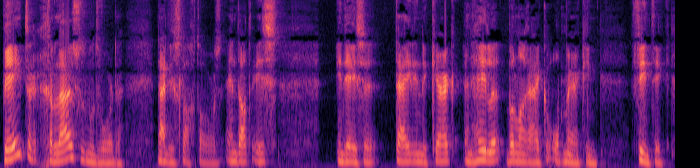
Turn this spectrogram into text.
beter geluisterd moet worden naar die slachtoffers. En dat is in deze tijden in de kerk een hele belangrijke opmerking, vind ik.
